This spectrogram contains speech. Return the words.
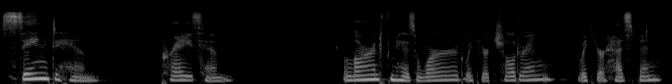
sing to Him, praise Him. Learn from His Word with your children, with your husband.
